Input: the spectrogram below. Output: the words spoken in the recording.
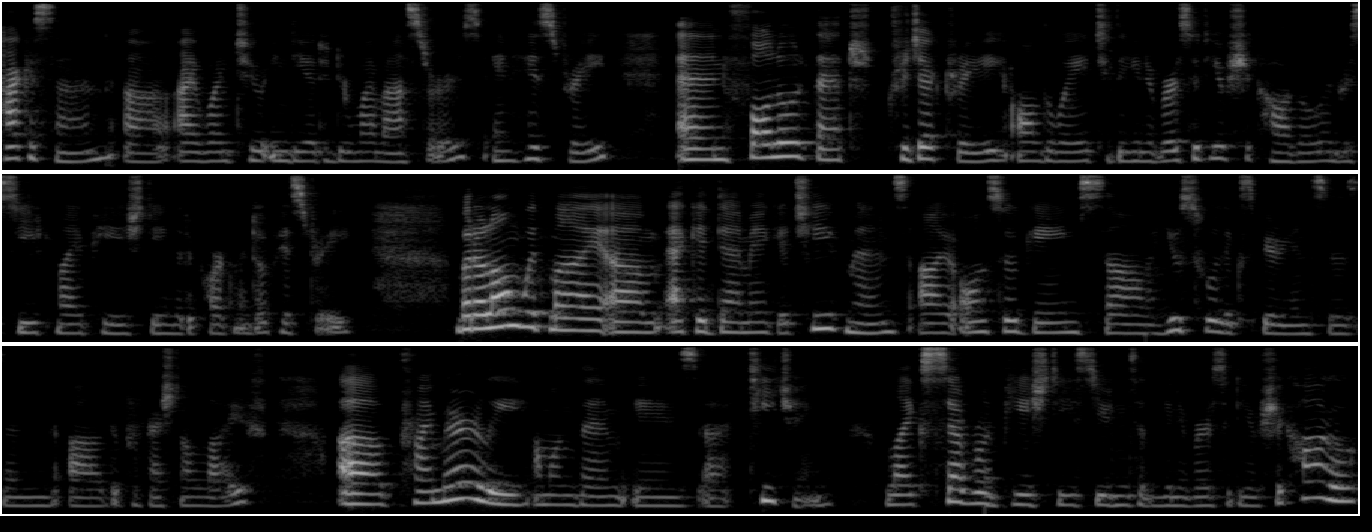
Pakistan, uh, I went to India to do my master's in history and followed that trajectory all the way to the University of Chicago and received my PhD in the Department of History. But along with my um, academic achievements, I also gained some useful experiences in uh, the professional life. Uh, primarily among them is uh, teaching. Like several PhD students at the University of Chicago,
